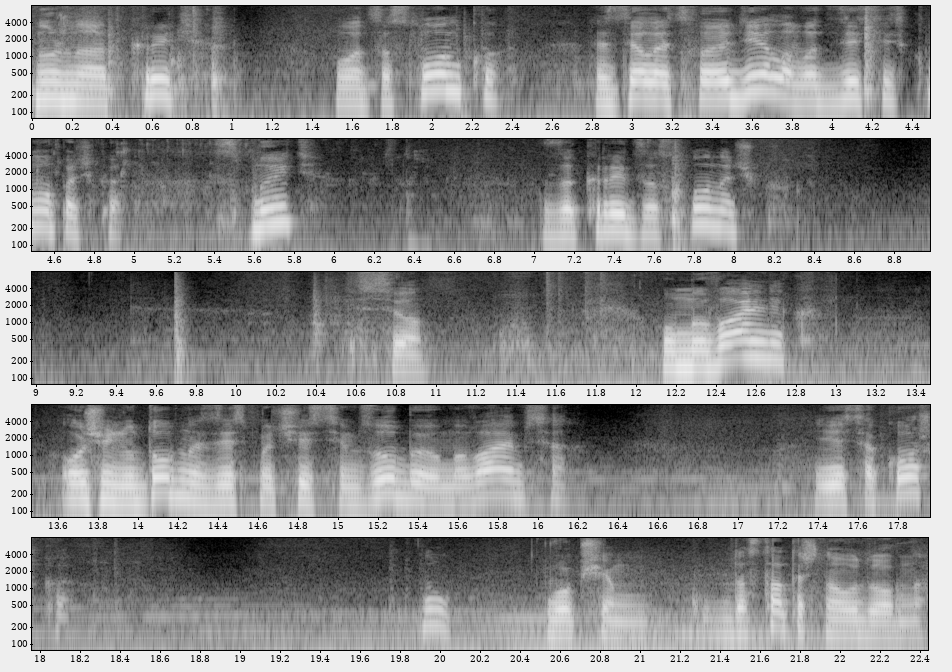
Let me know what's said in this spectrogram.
Нужно открыть вот заслонку сделать свое дело. Вот здесь есть кнопочка смыть, закрыть заслоночку. Все. Умывальник. Очень удобно. Здесь мы чистим зубы, умываемся. Есть окошко. Ну, в общем, достаточно удобно.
